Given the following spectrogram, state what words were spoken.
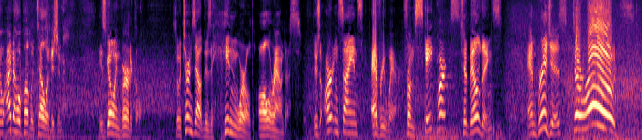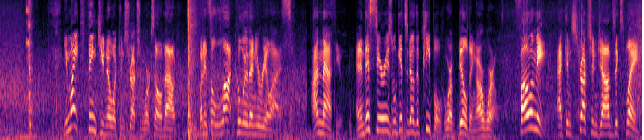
So Idaho Public Television is going vertical. So it turns out there's a hidden world all around us. There's art and science everywhere, from skate parks to buildings, and bridges to roads. You might think you know what construction work's all about, but it's a lot cooler than you realize. I'm Matthew, and in this series we'll get to know the people who are building our world. Follow me at Construction Jobs Explained.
